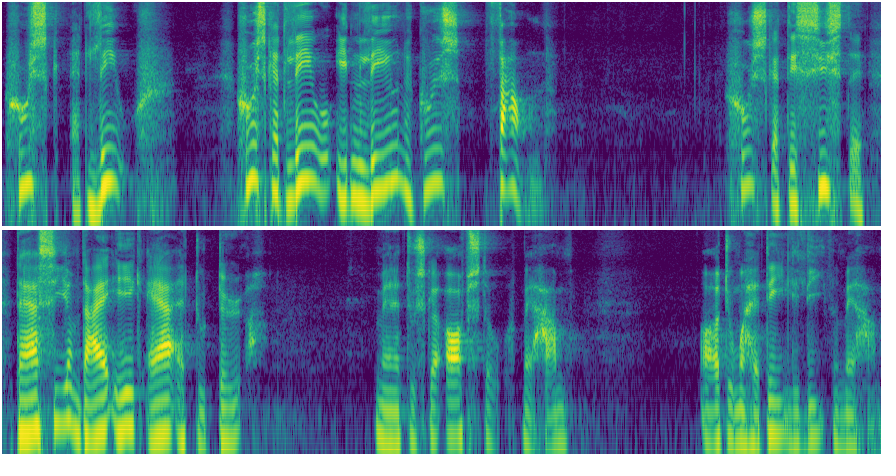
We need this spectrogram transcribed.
Husk at leve. Husk at leve i den levende Guds favn. Husk, at det sidste, der er at sige om dig, ikke er, at du dør, men at du skal opstå med ham, og at du må have del i livet med ham.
